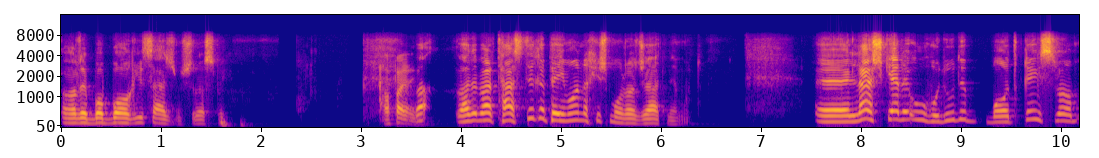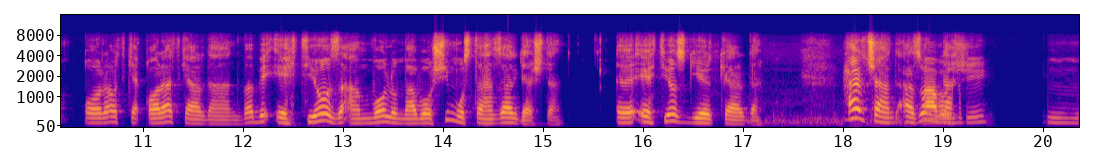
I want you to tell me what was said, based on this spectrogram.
آره با باقی سج میشه راست میگی آفرین و- بر تصدیق پیمان خیش مراجعت نمود لشکر او حدود بادقیس را قارت, قارت کردند و به احتیاز اموال و مواشی مستحضر گشتند. احتیاز گرد کردند. هرچند از آن نه... نباشی م،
